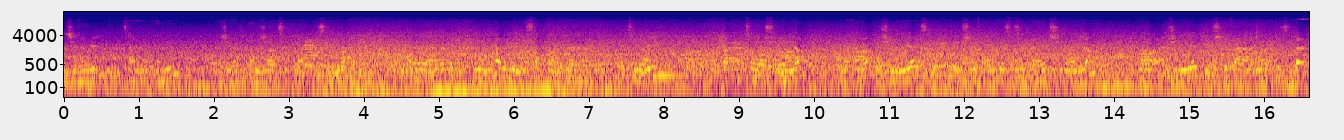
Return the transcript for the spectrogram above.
الجهوي للاتحاد الوطني جهة طنجة تطوير القصيمة الآن صدر تنظيم وقائع تواصلية مع الجمعيات المشرفة على المؤسسات الاجتماعية والجمعيات المشرفة على مراكز الدعم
